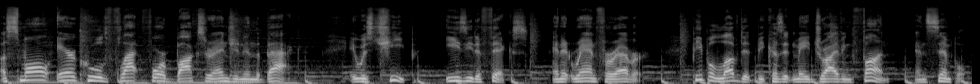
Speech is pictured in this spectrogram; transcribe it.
A small air-cooled flat-four boxer engine in the back. It was cheap, easy to fix, and it ran forever. People loved it because it made driving fun and simple.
